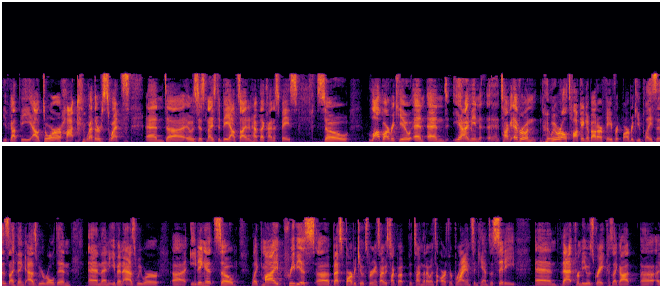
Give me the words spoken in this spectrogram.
you've got the outdoor hot weather sweats, and uh, it was just nice to be outside and have that kind of space. So La Barbecue, and and yeah, I mean, uh, talk. Everyone, we were all talking about our favorite barbecue places. I think as we rolled in, and then even as we were uh, eating it. So, like my previous uh, best barbecue experience, I always talk about the time that I went to Arthur Bryant's in Kansas City, and that for me was great because I got uh,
